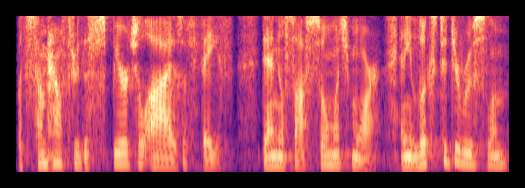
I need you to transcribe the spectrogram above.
but somehow through the spiritual eyes of faith, Daniel saw so much more. And he looks to Jerusalem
